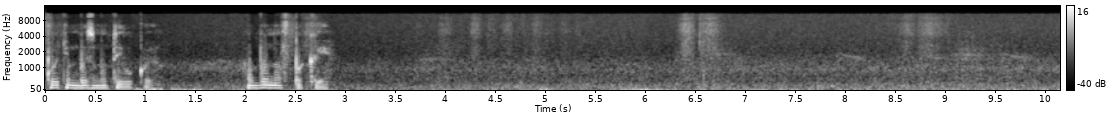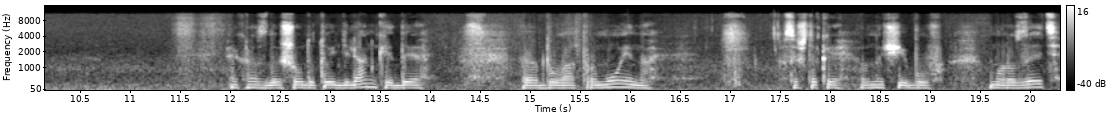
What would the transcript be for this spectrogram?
потім безмотилкою. Або навпаки. Якраз дійшов до тої ділянки, де е, була промоїна. Все ж таки вночі був морозець.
